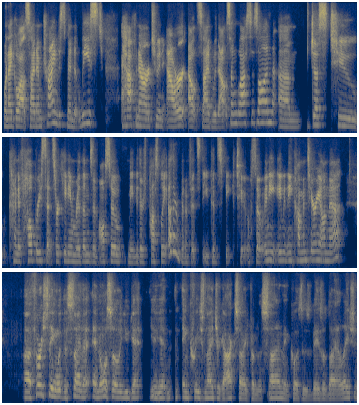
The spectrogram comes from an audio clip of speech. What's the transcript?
when I go outside, I'm trying to spend at least a half an hour to an hour outside without sunglasses on, um, just to kind of help reset circadian rhythms. And also, maybe there's possibly other benefits that you could speak to. So, any any commentary on that? Uh, first thing with the sun, uh, and also you get you get increased nitric oxide from the sun and causes vasodilation.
